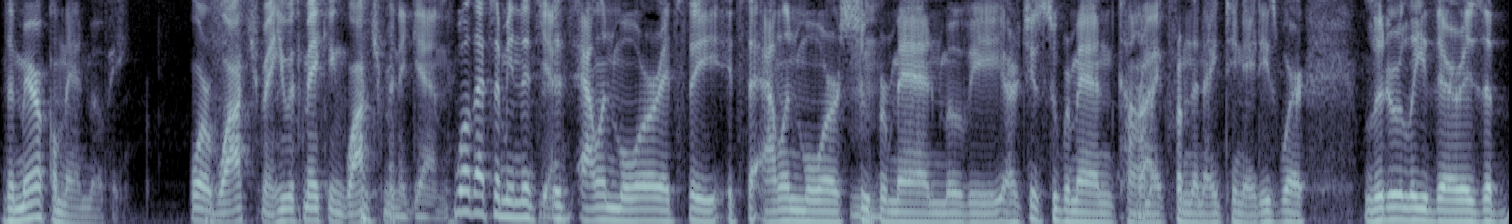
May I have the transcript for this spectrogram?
the Miracleman movie. or Watchmen. He was making Watchmen again. Well, that's I mean, it's Yeah. it- Alan Moore. It's the it's the Alan Moore mm. Superman movie or just Superman comic Right. from the 1980s, where literally there is a,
